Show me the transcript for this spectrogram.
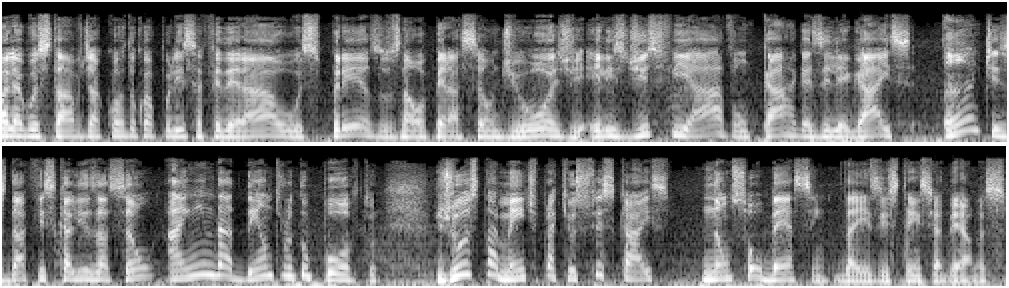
Olha, Gustavo, de acordo com a Polícia Federal, os presos na operação de hoje, eles desfiavam cargas ilegais antes da fiscalização ainda dentro do porto, justamente para que os fiscais não soubessem da existência delas.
